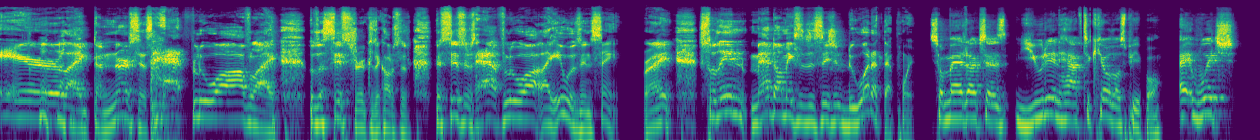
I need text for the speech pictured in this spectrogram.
air. like the nurse's hat flew off. Like it was a sister because they called her sister. The sister's hat flew off. Like it was insane. Right. So then Mad Dog makes a decision to do what at that point? So Mad Dog says, You didn't have to kill those people. At which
